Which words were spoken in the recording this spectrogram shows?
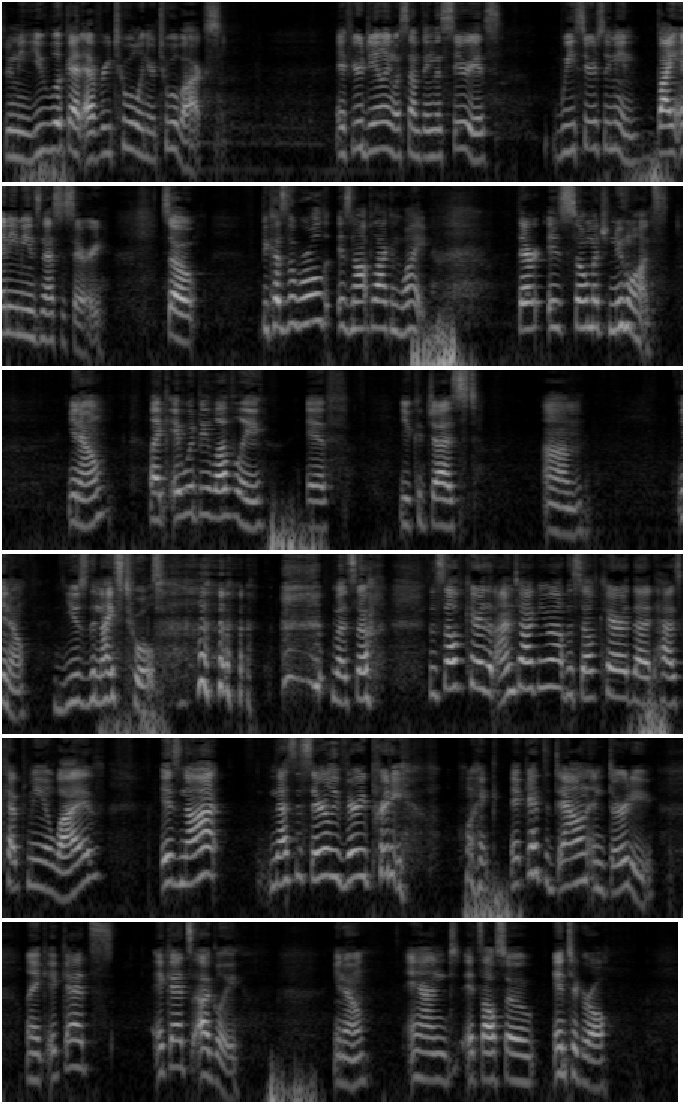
I mean, you look at every tool in your toolbox. If you're dealing with something this serious, we seriously mean by any means necessary. So, because the world is not black and white, there is so much nuance. You know, like it would be lovely if you could just, um, you know, use the nice tools. but so the self care that I'm talking about, the self care that has kept me alive, is not necessarily very pretty. like it gets down and dirty. Like it gets it gets ugly. You know? And it's also integral.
